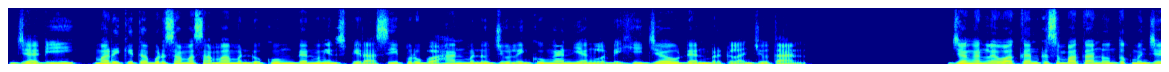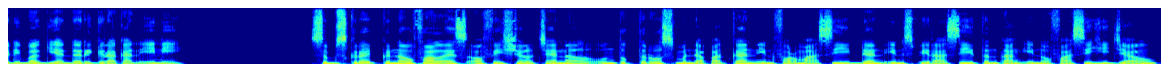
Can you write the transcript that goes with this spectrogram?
Jadi, mari kita bersama-sama mendukung dan menginspirasi perubahan menuju lingkungan yang lebih hijau dan berkelanjutan. Jangan lewatkan kesempatan untuk menjadi bagian dari gerakan ini. Subscribe ke Naufal S Official Channel untuk terus mendapatkan informasi dan inspirasi tentang inovasi hijau,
